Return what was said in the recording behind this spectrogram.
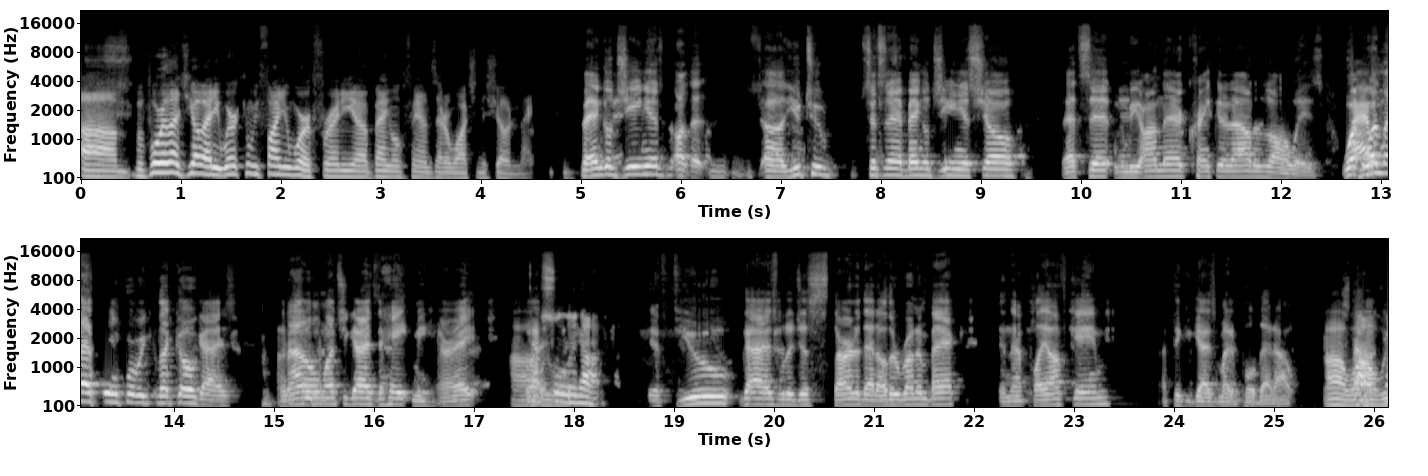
Um, before we let you go, Eddie, where can we find your work for any uh, Bengal fans that are watching the show tonight? Bengal Genius, uh, uh, YouTube Cincinnati Bengal Genius show. That's it. We'll be on there, cranking it out as always. One, one last thing before we let go, guys, and I don't want you guys to hate me. All right, uh, absolutely not. If you guys would have just started that other running back in that playoff game, I think you guys might have pulled that out. Oh well, we,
